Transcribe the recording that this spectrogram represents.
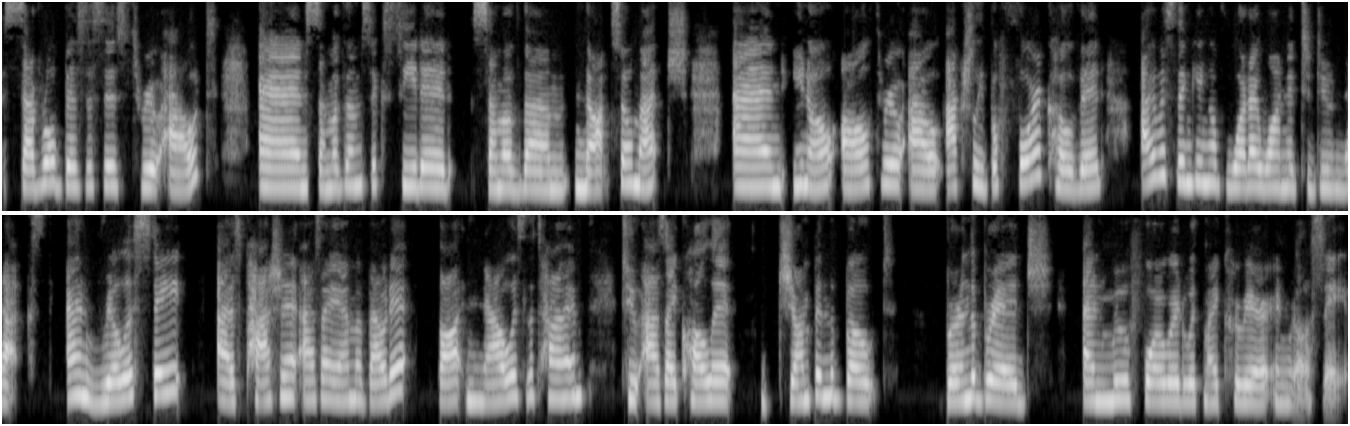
several businesses throughout, and some of them succeeded, some of them not so much. And, you know, all throughout, actually before COVID, I was thinking of what I wanted to do next. And real estate, as passionate as I am about it, thought now is the time to, as I call it, jump in the boat, burn the bridge, and move forward with my career in real estate.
